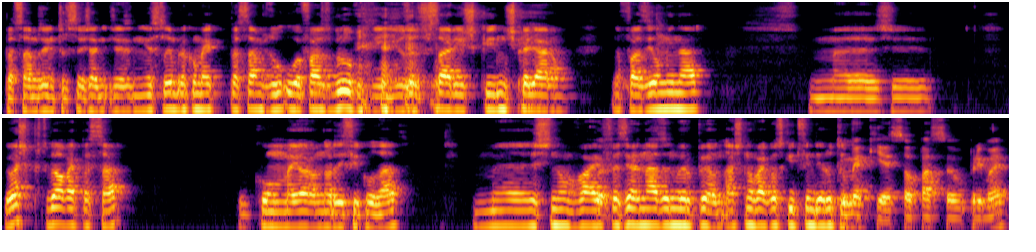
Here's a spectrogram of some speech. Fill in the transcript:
Passámos em terceiro, já, já ninguém se lembra como é que passámos do, a fase de grupos e, e os adversários que nos calharam na fase eliminar. Mas eh, eu acho que Portugal vai passar com maior ou menor dificuldade, mas não vai fazer nada no europeu. Acho que não vai conseguir defender o Como título. é que é? Só passa o primeiro?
